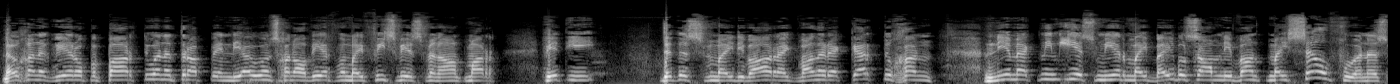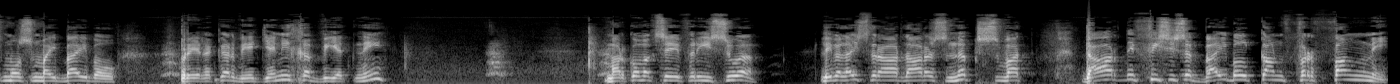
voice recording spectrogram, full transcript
nou gaan ek weer op 'n paar tone trap en die ouens gaan alweer vir my vies wees vanaand, maar weet u Dit is vir my die waarheid. Wanneer ek kerk toe gaan neem ek nie eers meer my Bybel saam nie want my selfoon is mos my Bybel. Prediker weet jy nie geweet nie? Maar kom ek sê vir u so Liewe luisteraar, daar is niks wat daardie fisiese Bybel kan vervang nie.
